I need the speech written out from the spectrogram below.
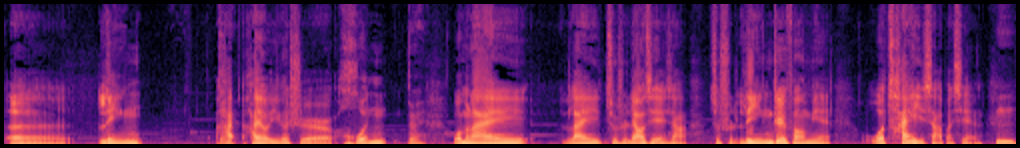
呃。灵，还还有一个是魂。对，我们来来就是了解一下，就是灵这方面，我猜一下吧，先，嗯，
